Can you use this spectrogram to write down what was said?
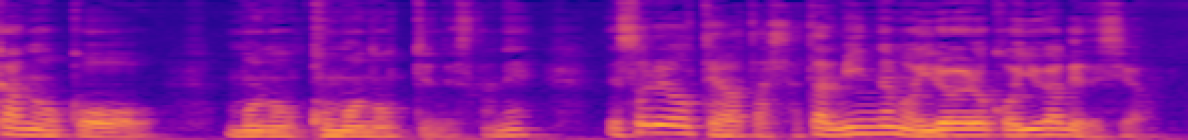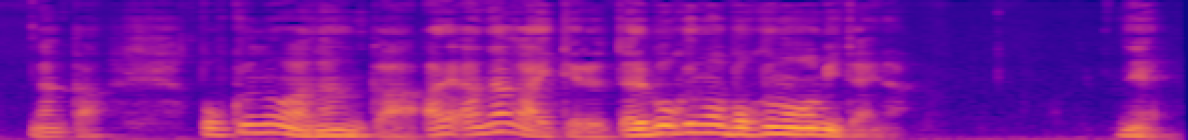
かのこう、もの、小物っていうんですかね。で、それを手渡した。ただみんなもいろいろこう言うわけですよ。なんか、僕のはなんか、あれ穴が開いてるって、あれ僕も僕も、みたいな。ね。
